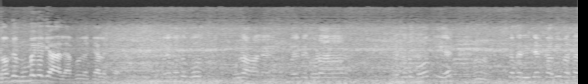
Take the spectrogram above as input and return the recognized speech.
तो अपने मुंबई का क्या हाल है? आपको क्या लगता है? मुंबई का तो बहुत बुरा हाल है। मुंबई में थोड़ा ऐसा तो बहुत ही है। हम्म, इसका तो रिज़ल्ट का भी बता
